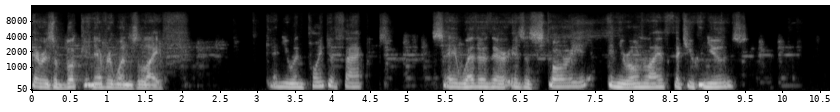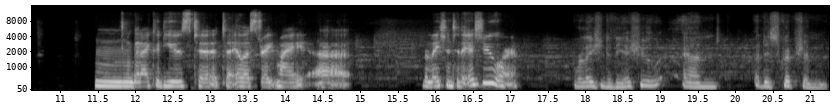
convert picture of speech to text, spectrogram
there is a book in everyone's life. Can you, in point of fact, say whether there is a story in your own life that you can use? Mm, that I could use to to illustrate my uh, relation to the issue, or relation to the issue and a description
